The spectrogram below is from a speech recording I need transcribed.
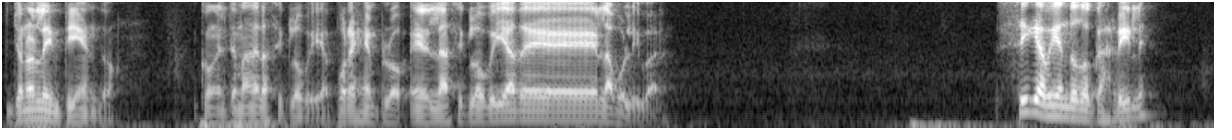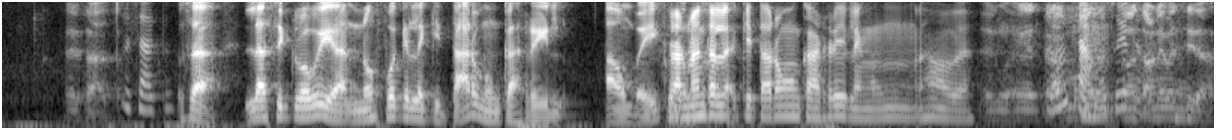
yo no le entiendo con el tema de la ciclovía. Por ejemplo, en la ciclovía de la Bolívar. Sigue habiendo dos carriles. Exacto. Exacto. O sea, la ciclovía no fue que le quitaron un carril a un vehículo. Realmente le quitaron un carril en un... Déjame ver. En, en el Un tramo, tramo, en- sí, donde está la sí. universidad.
